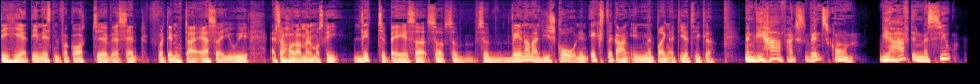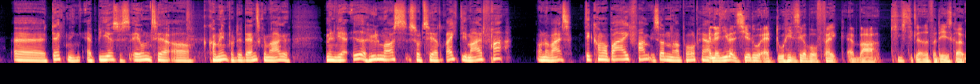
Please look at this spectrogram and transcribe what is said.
det her, det er næsten for godt til at være sandt for dem, der er så ivrige. Altså holder man måske lidt tilbage, så, så, så, så vender man lige skroen en ekstra gang, inden man bringer de artikler. Men vi har faktisk vendt skroen. Vi har haft en massiv øh, dækning af Bios' evne til at komme ind på det danske marked, men vi har edderhylde med også sorteret rigtig meget fra undervejs. Det kommer bare ikke frem i sådan en rapport her. Men alligevel siger du, at du er helt sikker på, at Falk var kisteglade for det, I skrev.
